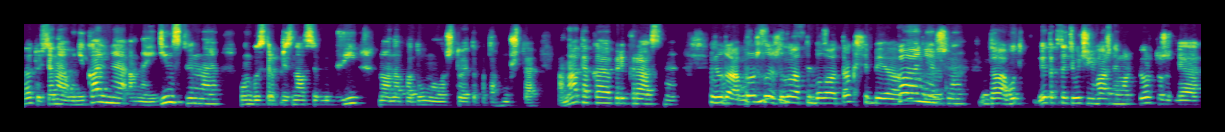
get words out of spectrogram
Да, то есть она уникальная, она единственная. Он быстро признался в любви, но она подумала, что это потому, что она такая прекрасная. Ну да, вот. прошлая жена была так себе. А Конечно, вот... да. Вот это, кстати, очень важный маркер тоже для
